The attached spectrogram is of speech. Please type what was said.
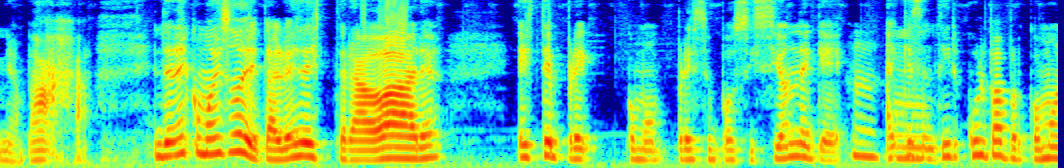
una paja. ¿Entendés? Como eso de tal vez destrabar este pre- como presuposición de que hay que sentir culpa por cómo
